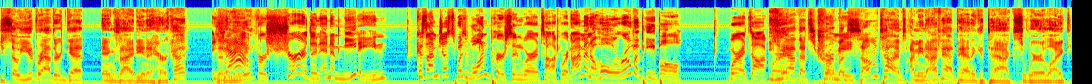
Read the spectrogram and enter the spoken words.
so you'd rather get anxiety in a haircut than a yeah, for sure, than in a meeting. Because I'm just with one person where it's awkward. I'm in a whole room of people where it's awkward. Yeah, that's true. But sometimes, I mean, I've had panic attacks where like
